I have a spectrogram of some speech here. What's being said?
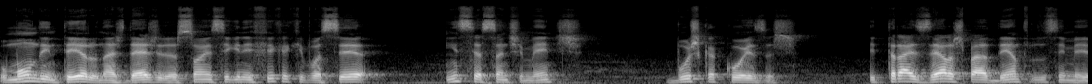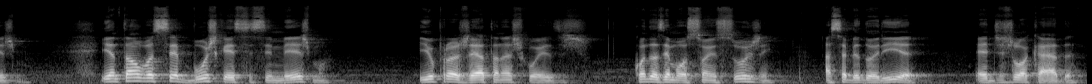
O mundo inteiro nas dez direções significa que você incessantemente busca coisas e traz elas para dentro de si mesmo. E então você busca esse si mesmo e o projeta nas coisas. Quando as emoções surgem, a sabedoria é deslocada.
